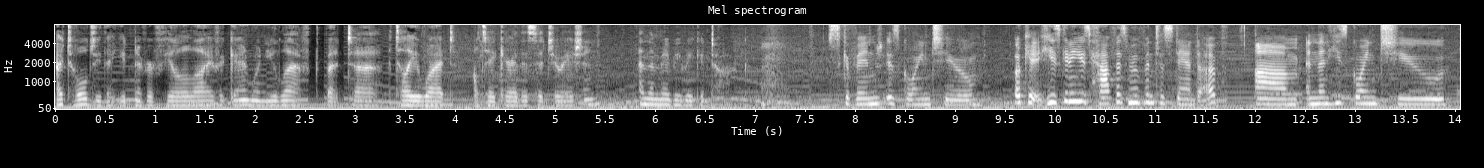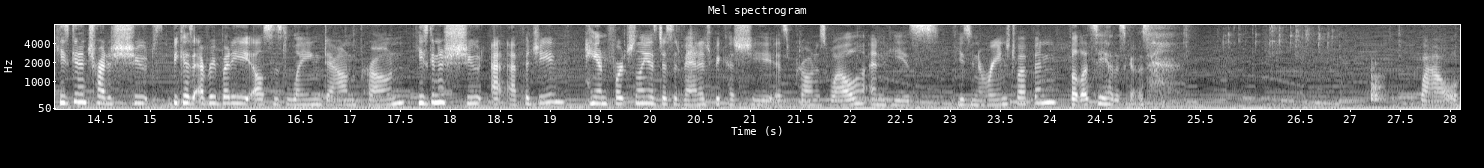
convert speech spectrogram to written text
I told you that you'd never feel alive again when you left, but uh, I tell you what, I'll take care of this situation, and then maybe we can talk. Scavenge is going to. Okay, he's going to use half his movement to stand up, um, and then he's going to he's going to try to shoot because everybody else is laying down prone. He's going to shoot at Effigy. He unfortunately is disadvantaged because she is prone as well, and he's using a ranged weapon. But let's see how this goes. Wow,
